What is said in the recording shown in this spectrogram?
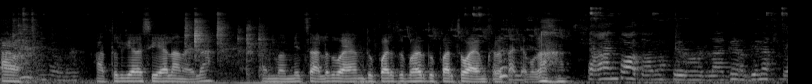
हां. अतुल गेला सियाला आणायला. आणि मम्मी चालत व्यायाम दुपारचं भर दुपारचं व्यायाम करत आल्या बघा. शांत वातावरण असते रोडला गर्दी नसते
